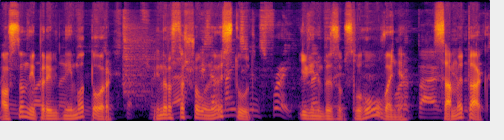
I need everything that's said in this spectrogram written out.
А основний привідний мотор він розташований ось тут, і він без обслуговування саме так.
